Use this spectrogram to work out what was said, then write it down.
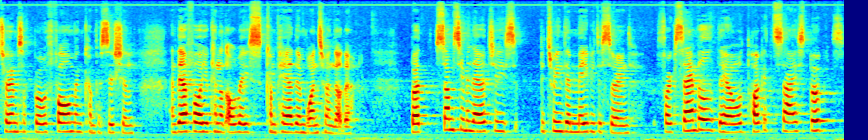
terms of both form and composition, and therefore you cannot always compare them one to another. But some similarities between them may be discerned. For example, they are all pocket sized books,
